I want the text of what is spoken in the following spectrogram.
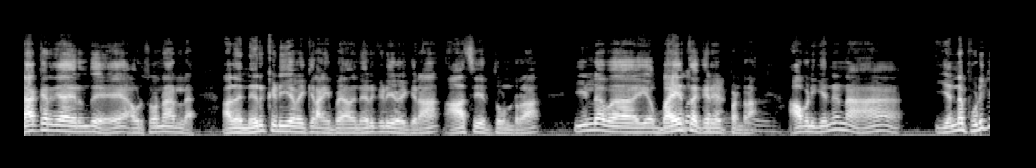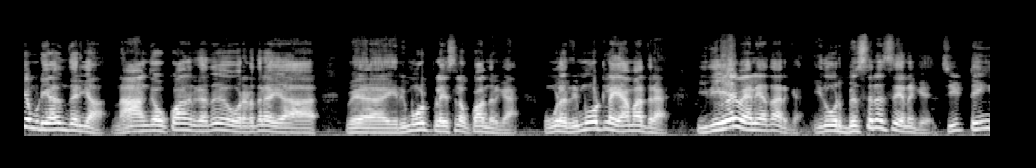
ஜாக்கிரதையாக இருந்து அவர் சொன்னார்ல அதை நெருக்கடியை வைக்கிறான். இப்போ அதை நெருக்கடியை வைக்கிறான் ஆசையை தூண்டுறான் இல்லை பயத்தை கிரியேட் பண்ணுறான் அவனுக்கு என்னென்னா என்னை பிடிக்க முடியாதுன்னு தெரியும். நான் அங்கே உட்காந்துருக்கிறது ஒரு இடத்துல ரிமோட் பிளேஸில் உட்காந்துருக்கேன் உங்களை ரிமோட்டில் ஏமாத்துறேன் இதே வேலையாக தான் இருக்கேன் இது ஒரு பிஸ்னஸ் எனக்கு. சீட்டிங்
